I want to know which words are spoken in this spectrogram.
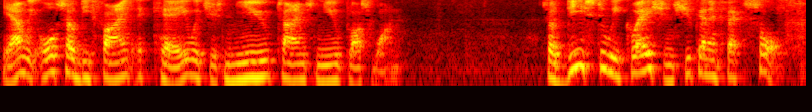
Yeah, we also defined a k, which is nu times nu plus 1. So these two equations you can in fact solve.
